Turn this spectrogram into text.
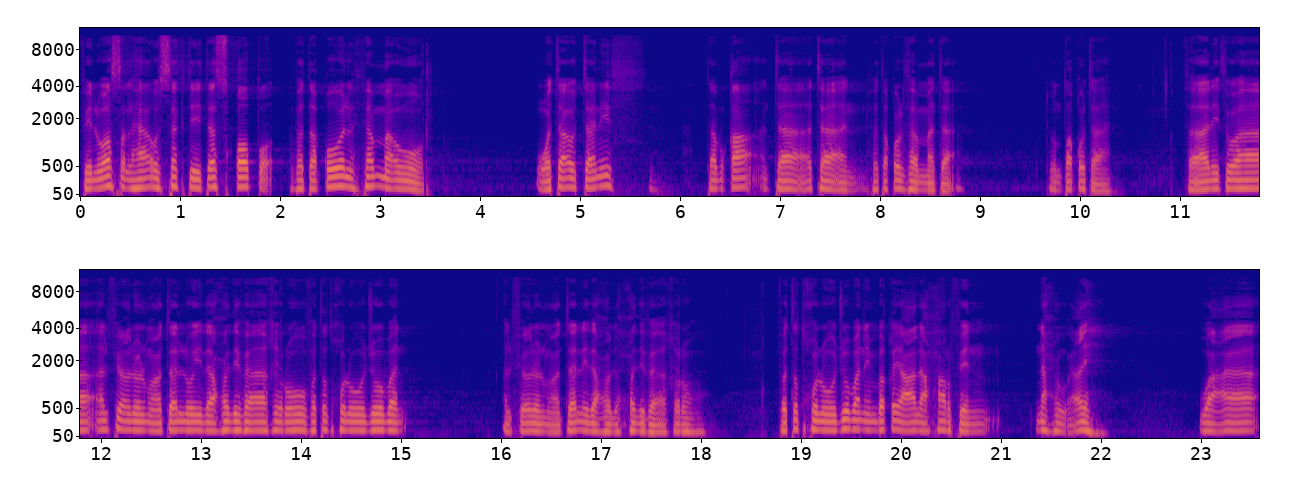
في الوصل هاء السكت تسقط فتقول ثم أمور. وتاء التانيث تبقى تاء تاء فتقول ثم تاء تنطق تاء. ثالثها الفعل المعتل إذا حذف آخره فتدخل وجوبا. الفعل المعتل إذا حذف آخره فتدخل وجوبا إن بقي على حرف نحو عه. وعا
